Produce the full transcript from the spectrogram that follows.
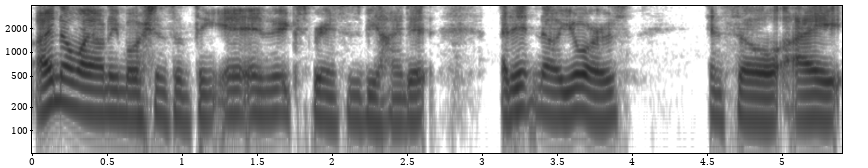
I know my own emotions and think and experiences behind it. I didn't know yours, and so I,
